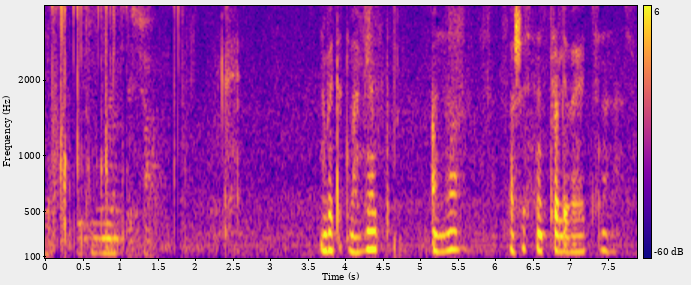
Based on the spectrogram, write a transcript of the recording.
Yeah, this moment is sharp. В этот момент она, божественность, проливается на нас.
